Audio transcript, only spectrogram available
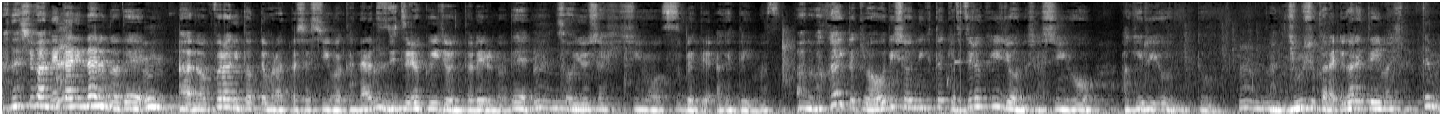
私はネタになるので、うん、あのプロに撮ってもらった写真は必ず実力以上に撮れるので、うん、そういう写真を全て上げています。あの若い時はオーディションに行く時は実力以上の写真を上げるようにと、うんうん、あの事務所から言われていました。でも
